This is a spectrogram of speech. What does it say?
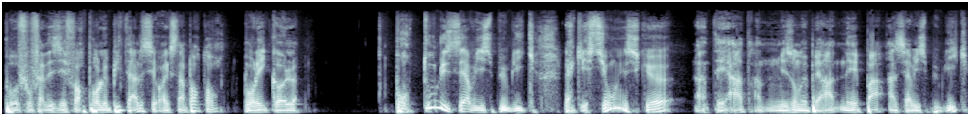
pour, il faut faire des efforts pour l'hôpital, c'est vrai que c'est important, pour l'école, pour tous les services publics. La question, est-ce que un théâtre, une maison d'opéra n'est pas un service public?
